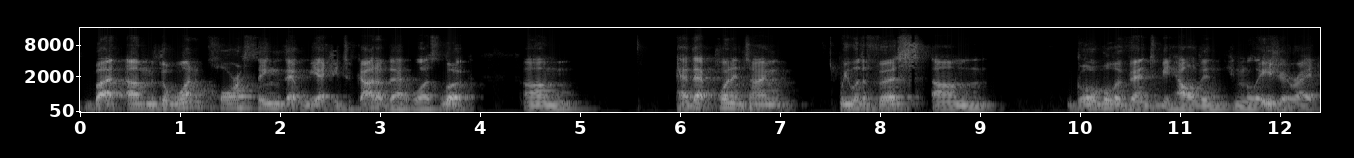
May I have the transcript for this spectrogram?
but um, the one core thing that we actually took out of that was, look, um, at that point in time, we were the first um, global event to be held in, in Malaysia, right?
